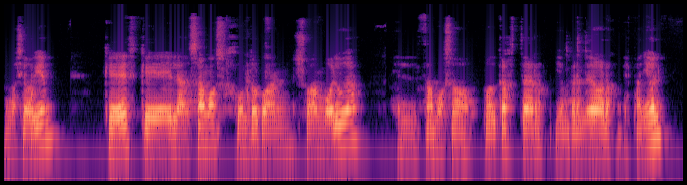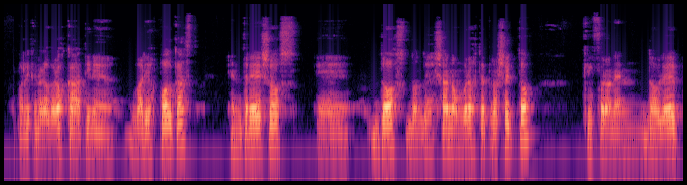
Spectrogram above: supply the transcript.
demasiado bien, que es que lanzamos junto con Joan Boluda, el famoso podcaster y emprendedor español. Para el que no lo conozca, tiene varios podcasts, entre ellos eh, dos donde ya nombró este proyecto, que fueron en WP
